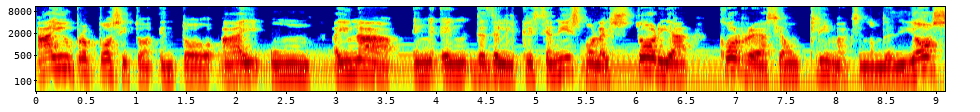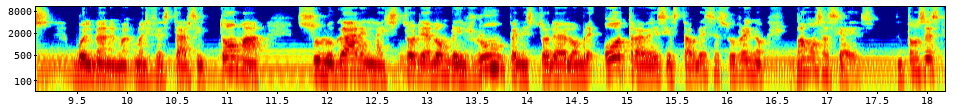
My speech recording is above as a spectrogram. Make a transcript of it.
hay un propósito en todo. Hay, un, hay una, desde el cristianismo, la historia corre hacia un clímax en donde Dios vuelve a manifestarse y toma su lugar en la historia del hombre, irrumpe en la historia del hombre otra vez y establece su reino. Vamos hacia eso. Entonces,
